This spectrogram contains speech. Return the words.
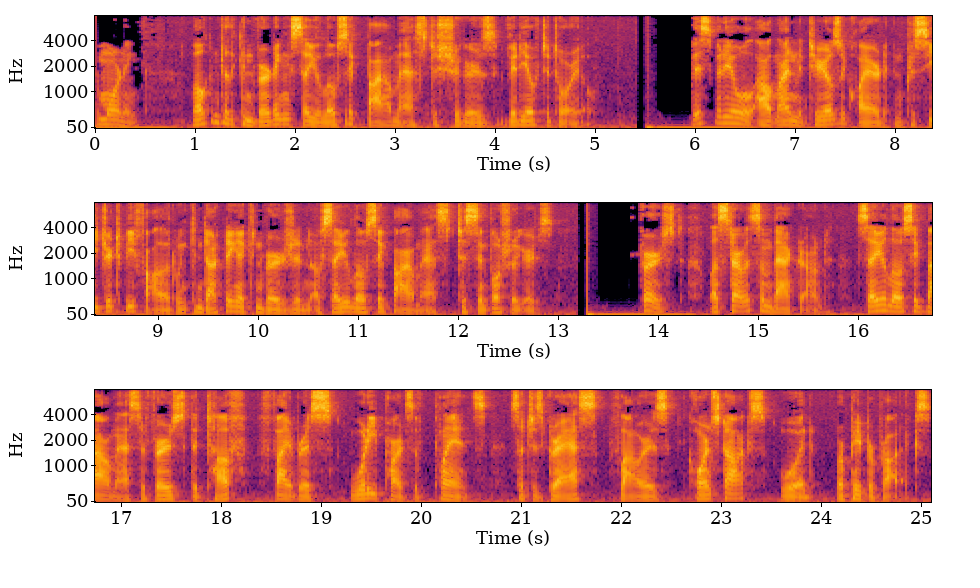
Good morning. Welcome to the Converting Cellulosic Biomass to Sugars video tutorial. This video will outline materials required and procedure to be followed when conducting a conversion of cellulosic biomass to simple sugars. First, let's start with some background. Cellulosic biomass refers to the tough, fibrous, woody parts of plants such as grass, flowers, corn stalks, wood, or paper products.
